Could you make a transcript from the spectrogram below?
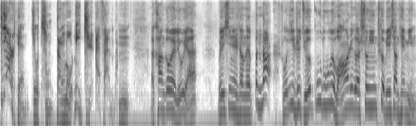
第二天就请登录荔枝 FM 吧。嗯，来看各位留言。微信上的笨蛋儿说，一直觉得《孤独的王》这个声音特别像天明。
